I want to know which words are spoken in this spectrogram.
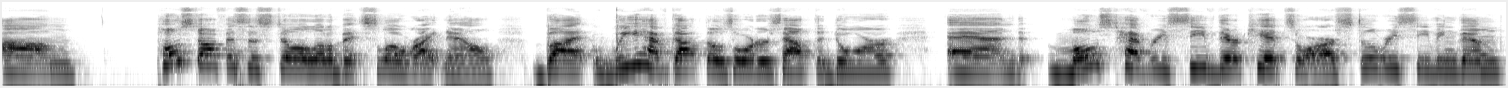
Um, post office is still a little bit slow right now, but we have got those orders out the door and most have received their kits or are still receiving them.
